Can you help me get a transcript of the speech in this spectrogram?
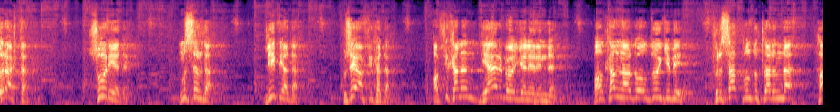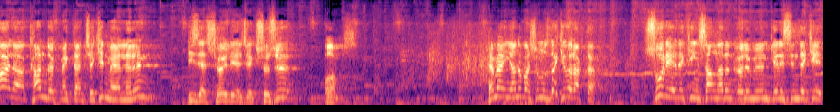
Irak'ta, Suriye'de, Mısır'da, Libya'da, Kuzey Afrika'da, Afrika'nın diğer bölgelerinde, Balkanlarda olduğu gibi fırsat bulduklarında hala kan dökmekten çekinmeyenlerin bize söyleyecek sözü olamaz. Hemen yanı başımızdaki Irak'ta Suriye'deki insanların ölümünün gerisindeki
